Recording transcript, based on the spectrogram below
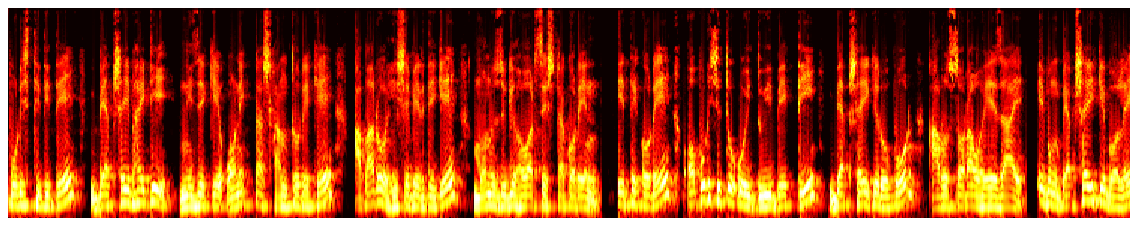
পরিস্থিতিতে ব্যবসায়ী ভাইটি নিজেকে অনেকটা শান্ত রেখে আবারও হিসেবের দিকে মনোযোগী হওয়ার চেষ্টা করেন। এতে করে অপরিচিত ওই দুই ব্যক্তি ব্যবসায়িকের ওপর আরও চড়াও হয়ে যায় এবং ব্যবসায়ীকে বলে,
